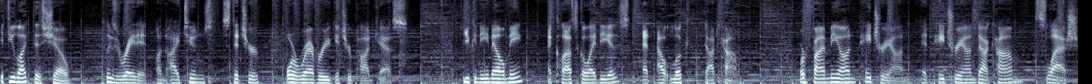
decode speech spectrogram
If you like this show, please rate it on iTunes, Stitcher, or wherever you get your podcasts. You can email me at classicalideas at outlook.com or find me on Patreon at patreon.com slash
